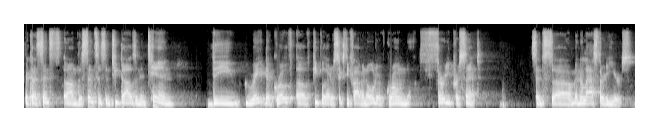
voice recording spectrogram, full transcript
because since um, the census in 2010, the rate, the growth of people that are 65 and older have grown 30% since um, in the last 30 years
